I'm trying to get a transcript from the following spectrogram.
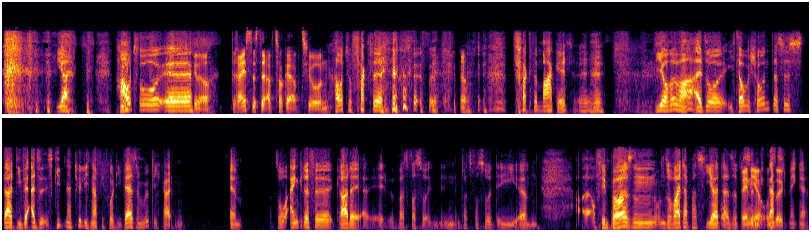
ja, how to. Äh, genau. Dreisteste Abzockeraktion. How to fuck the, genau. fuck the market. Äh, wie auch immer. Also ich glaube schon, dass es da die, also es gibt natürlich nach wie vor diverse Möglichkeiten, ähm, so Eingriffe, gerade äh, was, was so in, in, was, was so die ähm, auf den Börsen und so weiter passiert. Also das sind eine ganze unser, Menge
